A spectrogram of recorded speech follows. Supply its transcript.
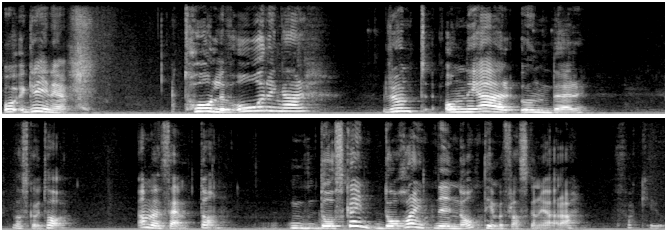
och grejen är 12-åringar runt, om ni är under, vad ska vi ta? Ja men 15. Då, ska då har inte ni någonting med flaskan att göra. Fuck you.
